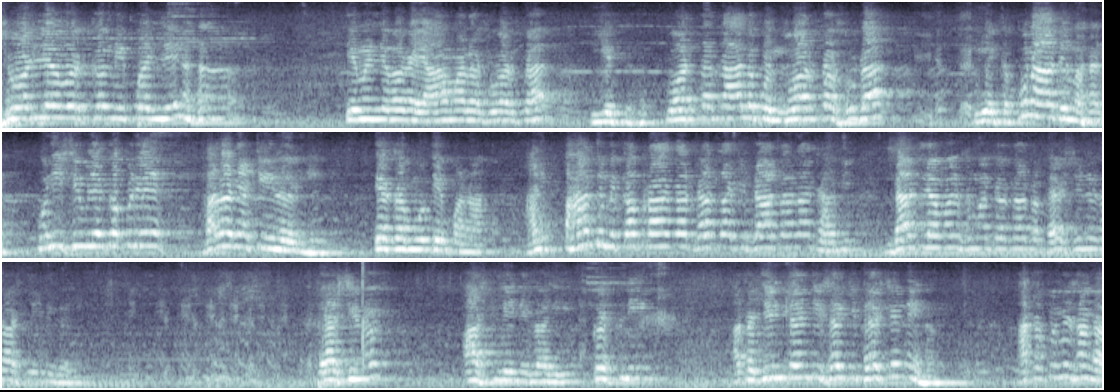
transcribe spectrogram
जोडल्यावर कमी पडले ना. ते म्हणजे बघा आम्हाला जोडता येत. जोडता तर आलं पण जोडता सुद्धा येत. पुन्हा आले म्हणाल कुणी शिवले कपडे? फलाण्या टेलरनी त्याचा मोठेपणा. आणि पहा तुम्ही कपडा अंगात घातला की दाटा ना दातल्या दाटल्या माणसं म्हणतात आता फॅशनच असली निघाली. फॅशनच असली निघाली. कसली? आता जिन पॅन्टी सारखी फॅशन आहे ना. आता तुम्ही सांगा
